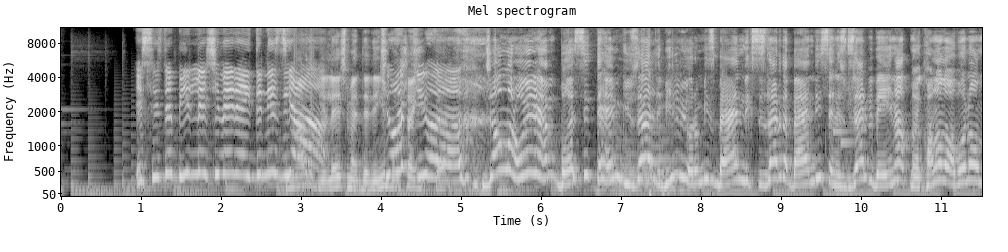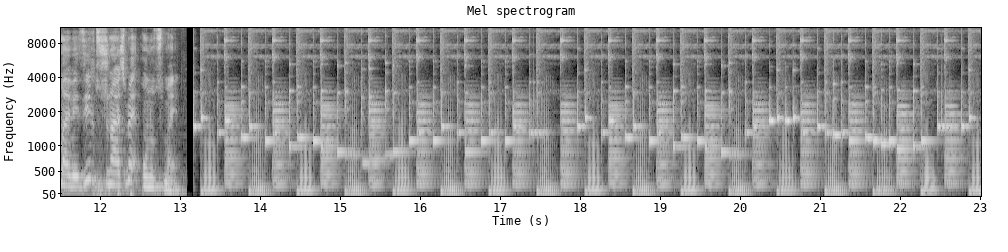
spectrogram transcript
E siz de birleşi vereydiniz ya. Bunlar da birleşmedi dediğin gibi boşa gitti. Canlar oyun hem basitti hem güzeldi. Bilmiyorum biz beğendik. Sizler de beğendiyseniz güzel bir beğeni atmayı, kanala abone olmayı ve zil tuşunu açmayı unutmayın. Bye.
